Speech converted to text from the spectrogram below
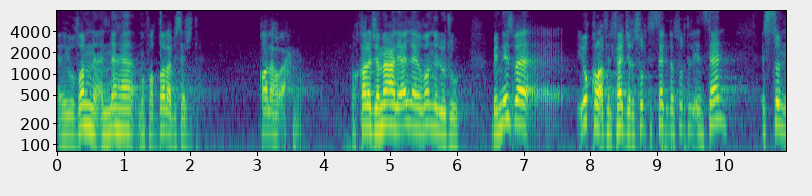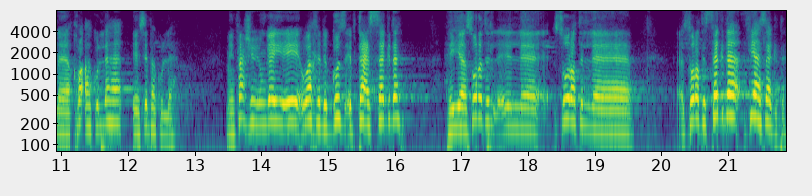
يظن أنها مفضلة بسجدة. قاله أحمد. وقال جماعة لألا يظن الوجوب. بالنسبة يقرأ في الفجر سورة السجدة سورة الإنسان السنة يقرأها كلها يسيبها كلها. ما ينفعش يوم جاي إيه واخد الجزء بتاع السجدة. هي سورة ال سورة الـ سورة السجدة فيها سجدة.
